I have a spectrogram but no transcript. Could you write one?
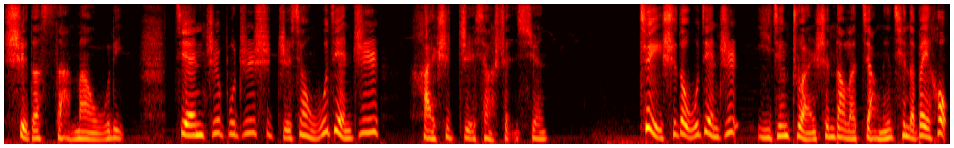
使得散漫无力，简直不知是指向吴建之，还是指向沈轩。这时的吴建之已经转身到了蒋灵谦的背后，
